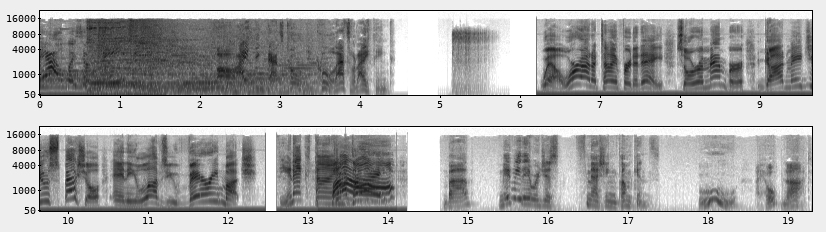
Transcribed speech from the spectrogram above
That was amazing. Oh, I think that's totally cool. That's what I think. Well, we're out of time for today, so remember, God made you special and He loves you very much. See you next time. Bye! Bob, maybe they were just smashing pumpkins. Ooh, I hope not.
